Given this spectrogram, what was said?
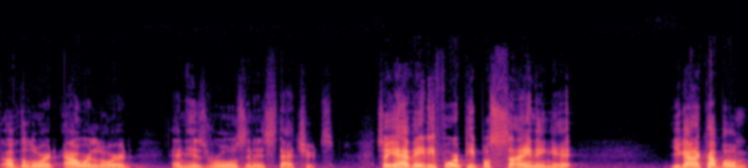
of the Lord, our Lord, and his rules and his statutes. So you have 84 people signing it. You got a couple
